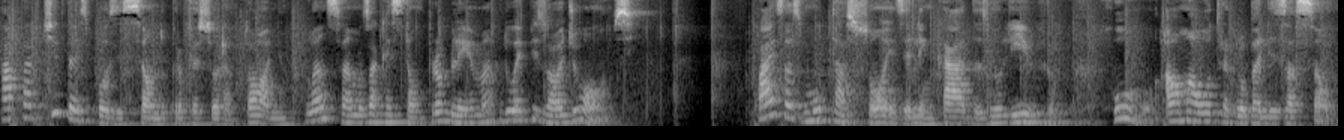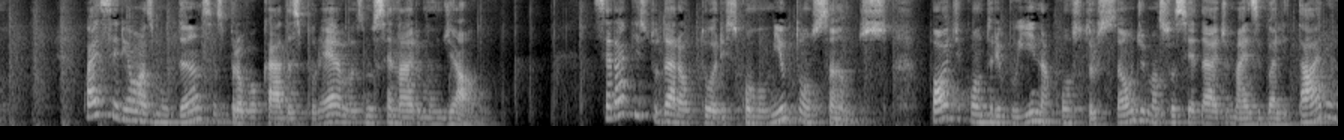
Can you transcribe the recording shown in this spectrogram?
A partir da exposição do professor Antônio, lançamos a questão problema do episódio 11. Quais as mutações elencadas no livro rumo a uma outra globalização? Quais seriam as mudanças provocadas por elas no cenário mundial? Será que estudar autores como Milton Santos pode contribuir na construção de uma sociedade mais igualitária?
